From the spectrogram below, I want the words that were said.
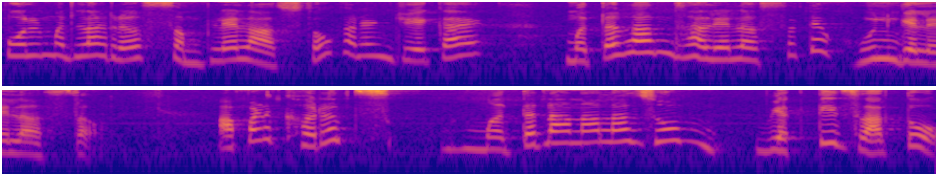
पोलमधला रस संपलेला असतो कारण जे काय मतदान झालेलं असतं ते होऊन गेलेलं असतं. आपण खरंच मतदानाला जो व्यक्ती जातो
